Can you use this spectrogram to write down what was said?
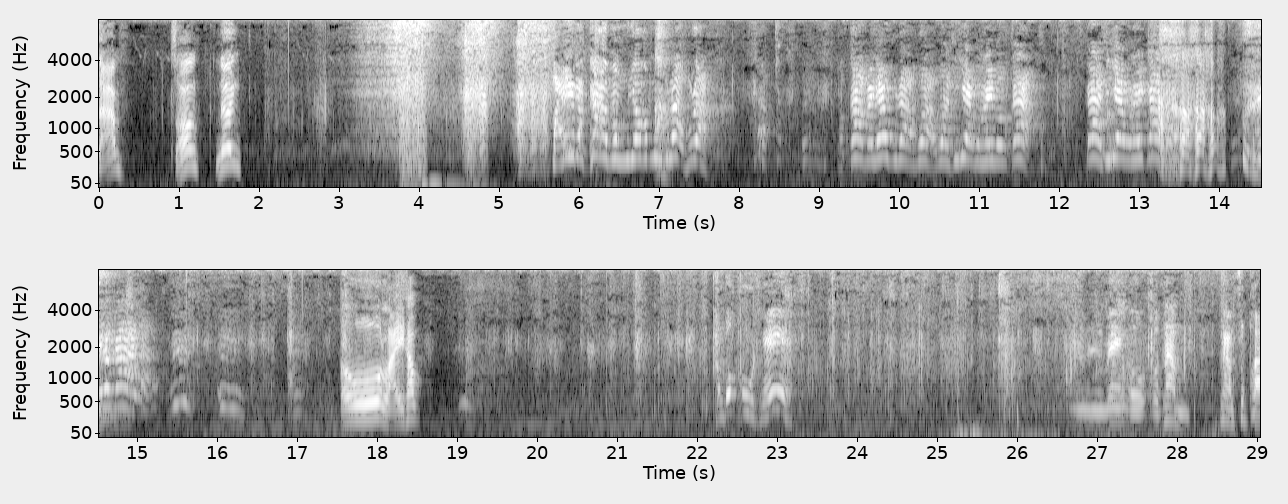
สามสองหนึ่งไปบักกล้าบังเดียวกับมึงกูละกูละบักกล้าไปแล้วกูละว่าว่าที่แยกมาให้บักกล้ากล้าที่แยกมาให้กล้าไปแล้วกล้า โอ้ไหลครับ มันบ่ปูดไงแม่งเอาเอาน้ำน้ำซุปผา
